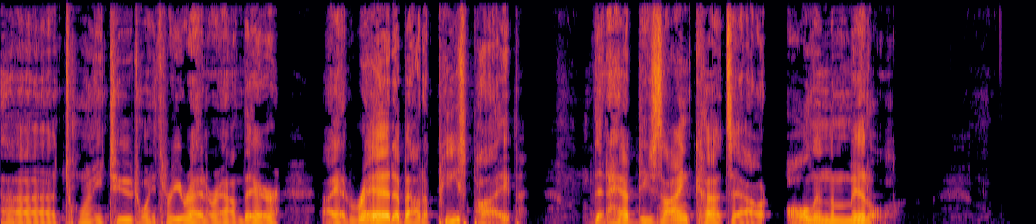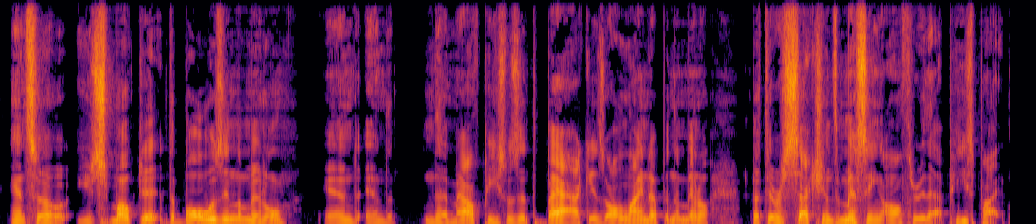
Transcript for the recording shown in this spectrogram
uh, 22, 23, right around there. I had read about a peace pipe that had design cuts out all in the middle. And so you smoked it, the bowl was in the middle and and the the mouthpiece was at the back, is all lined up in the middle, but there were sections missing all through that peace pipe.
